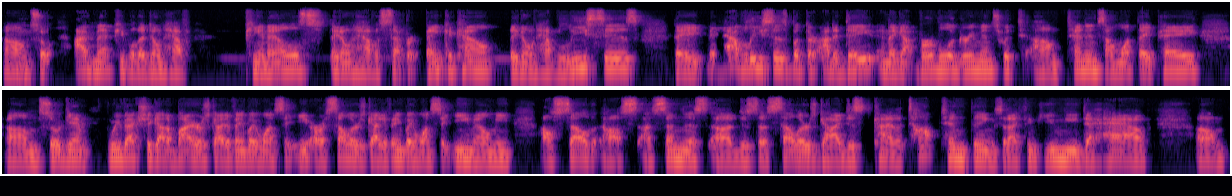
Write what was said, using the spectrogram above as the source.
Um, mm So I've met people that don't have P&Ls, they don't have a separate bank account, they don't have leases. They, they have leases, but they're out of date, and they got verbal agreements with um, tenants on what they pay. Um, so again, we've actually got a buyer's guide. If anybody wants to, e- or a seller's guide, if anybody wants to email me, I'll sell. I'll, I'll send this uh, just a seller's guide, just kind of the top ten things that I think you need to have um,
